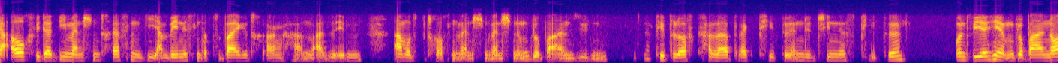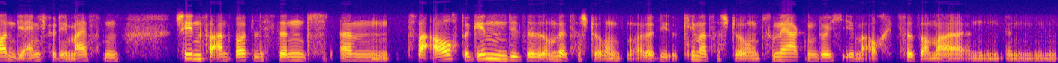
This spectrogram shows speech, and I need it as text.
ja auch wieder die Menschen treffen, die am wenigsten dazu beigetragen haben, also eben armutsbetroffene Menschen, Menschen im globalen Süden, People of Color, Black People, Indigenous People. Und wir hier im globalen Norden, die eigentlich für die meisten Schäden verantwortlich sind, ähm, zwar auch beginnen, diese Umweltzerstörung oder die Klimazerstörung zu merken durch eben auch Hitzesommer in, in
